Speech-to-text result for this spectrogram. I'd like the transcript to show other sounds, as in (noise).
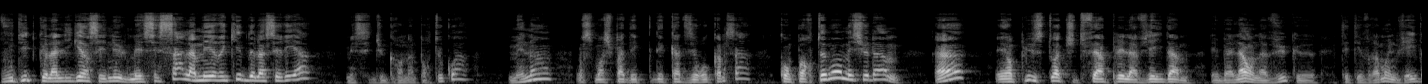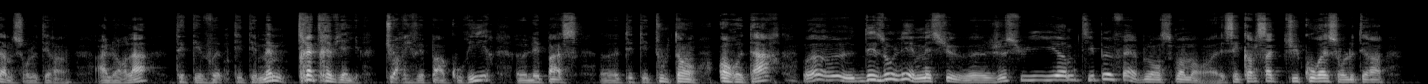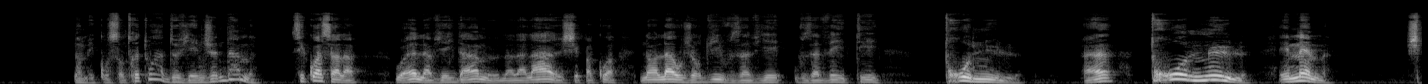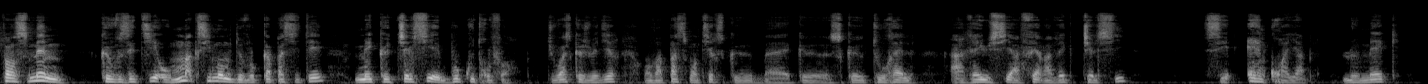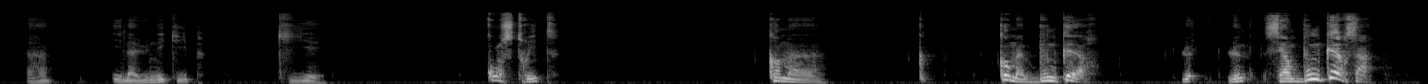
Vous dites que la Ligue 1, c'est nul. Mais c'est ça, la meilleure équipe de la Serie A? Mais c'est du grand n'importe quoi. Mais non, on se mange pas des, des 4-0 comme ça. Comportement, messieurs, dames. Hein? Et en plus, toi, tu te fais appeler la vieille dame. Et eh ben là, on a vu que tu étais vraiment une vieille dame sur le terrain. Alors là, T'étais étais même très très vieille. Tu arrivais pas à courir, euh, les passes, euh, t'étais tout le temps en retard. Euh, désolé, messieurs, je suis un petit peu faible en ce moment. C'est comme ça que tu courais sur le terrain. Non mais concentre-toi, deviens une jeune dame. C'est quoi ça là? Ouais, la vieille dame, là là là, je sais pas quoi. Non, là aujourd'hui, vous aviez, vous avez été trop nul, hein? Trop nul. Et même, je pense même que vous étiez au maximum de vos capacités, mais que Chelsea est beaucoup trop fort. Tu vois ce que je veux dire? On va pas se mentir, ce que, ben, que, ce que Tourelle a réussi à faire avec Chelsea, c'est incroyable. Le mec, hein, il a une équipe qui est construite comme un, comme un bunker. Le, le, c'est un bunker, ça.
